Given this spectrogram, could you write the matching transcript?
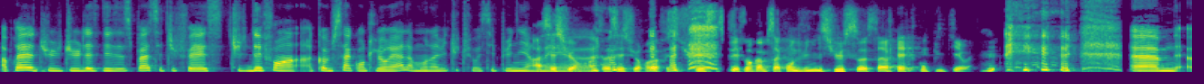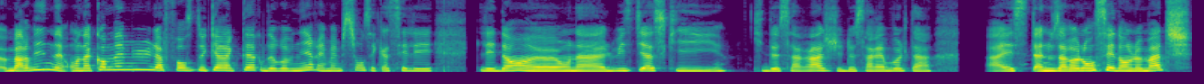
Après, tu, tu, laisses des espaces et tu fais, tu te défends comme ça contre le Real, à mon avis, tu te fais aussi punir. Ah, c'est sûr, euh, c'est sûr. si, tu défends comme ça contre Vinicius, ça va être compliqué. Ouais. euh, Marvin, on a quand même eu la force de caractère de revenir et même si on s'est cassé les, les dents, euh, on a Luis Diaz qui, qui, de sa rage et de sa révolte, a, nous a relancé dans le match.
